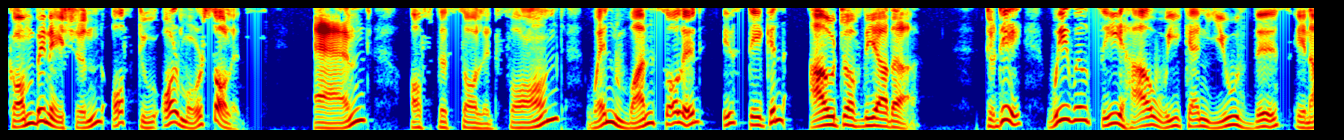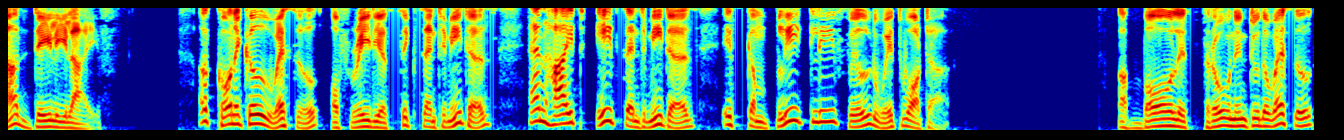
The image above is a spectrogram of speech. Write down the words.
combination of two or more solids and of the solid formed when one solid is taken out of the other. Today, we will see how we can use this in our daily life. A conical vessel of radius 6 centimeters and height 8 centimeters is completely filled with water. A ball is thrown into the vessel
